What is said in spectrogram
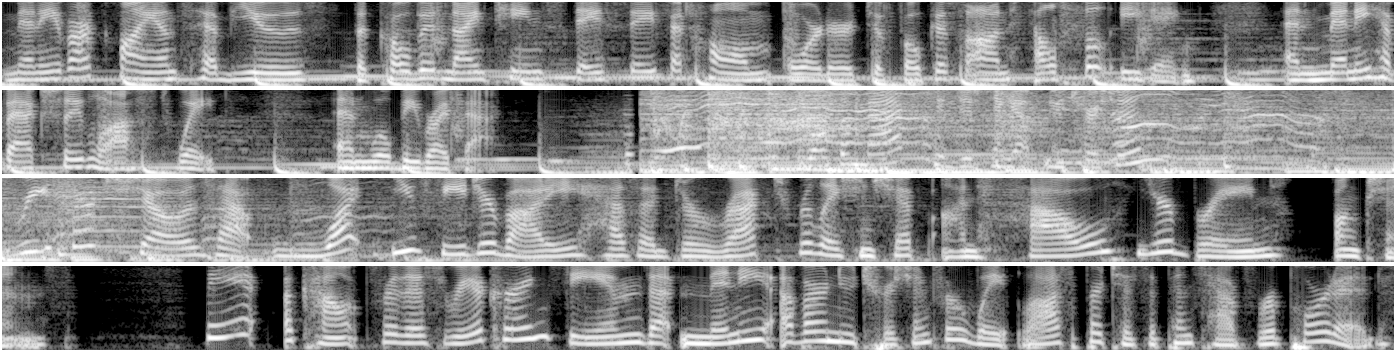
Many of our clients have used the COVID 19 Stay Safe at Home order to focus on healthful eating, and many have actually lost weight. And we'll be right back. Welcome back to Dishing Up Nutrition. Research shows that what you feed your body has a direct relationship on how your brain functions. May account for this reoccurring theme that many of our nutrition for weight loss participants have reported.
